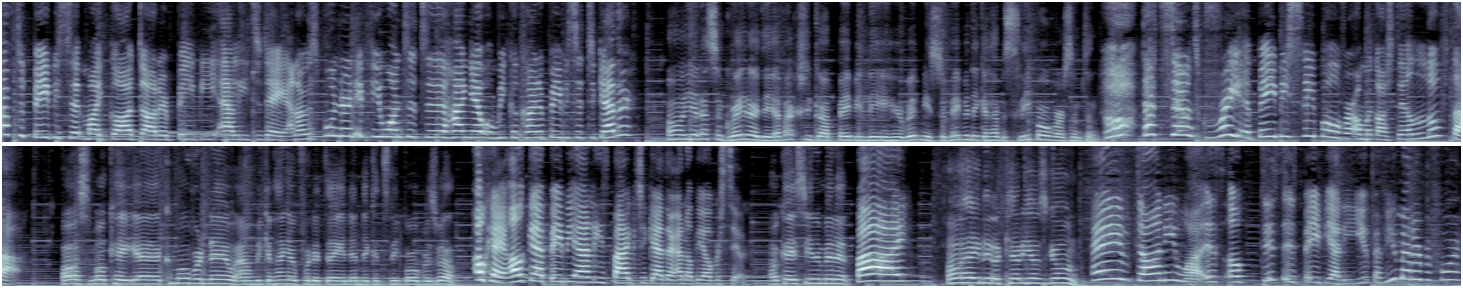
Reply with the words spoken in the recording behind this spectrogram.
have to babysit my goddaughter, baby Ellie, today, and I was wondering if you wanted to hang out and we could kind of babysit together. Oh, yeah, that's a great idea. I've actually got baby Leah here with me, so maybe they could have a sleepover or something. Oh, that sounds great. A baby sleepover. Oh my gosh, they'll love that. Awesome. Okay, uh, come over now and we can hang out for the day and then they can sleep over as well. Okay, I'll get baby Ellie's bag together and I'll be over soon. Okay, see you in a minute. Bye. Oh, hey, little Kelly, how's it going? Hey, Donny, what is up? This is baby Ellie. You have you met her before?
